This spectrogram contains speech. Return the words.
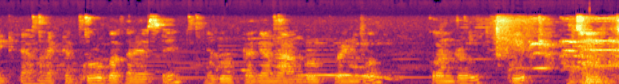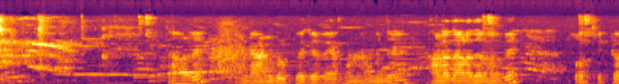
এটা এখন একটা গ্রুপ আকারে আছে এই গ্রুপটাকে আমরা আনগ্রুপ করে নিব কন্ট্রোল শিফট জি তাহলে এটা আনগ্রুপ হয়ে যাবে। এখন আমাদের আলাদা আলাদাভাবে প্রত্যেকটা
